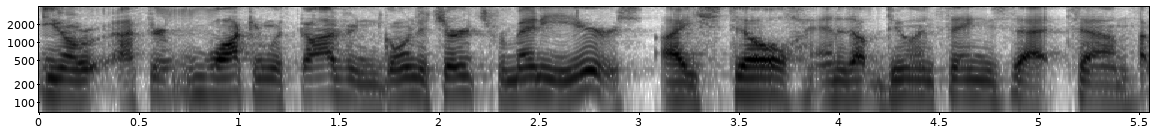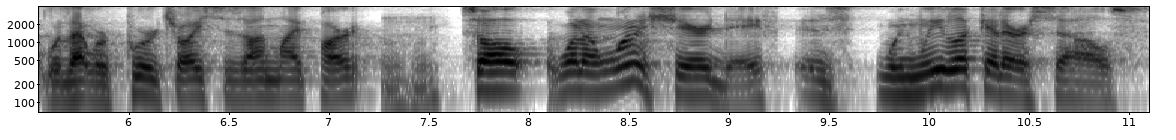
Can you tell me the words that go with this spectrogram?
you know, after walking with God and going to church for many years. I still ended up doing things that, um, that were poor choices on my part. So, what I want to share, Dave, is when we look at ourselves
